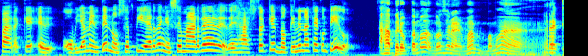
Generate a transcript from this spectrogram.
para que eh, obviamente no se pierda en ese mar de, de, de hashtags que no tienen nada que ver contigo. Ajá, pero vamos, a- vamos a sonar, vamos a, vamos a, Re- ok,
